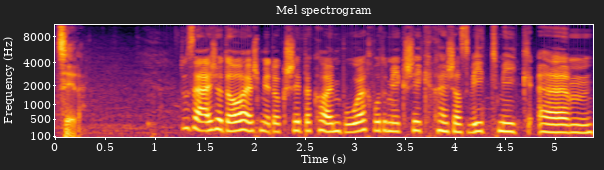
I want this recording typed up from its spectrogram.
zehren kann. Du sagst ja da, hast mir da geschrieben im Buch, das du mir geschickt hast als Widmung, ähm,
